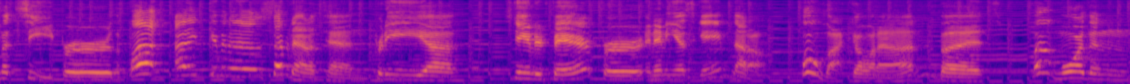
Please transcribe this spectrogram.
Let's see, for the plot, I'd give it a 7 out of 10. Pretty uh, standard fare for an NES game. Not a whole lot going on, but, well, more than,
